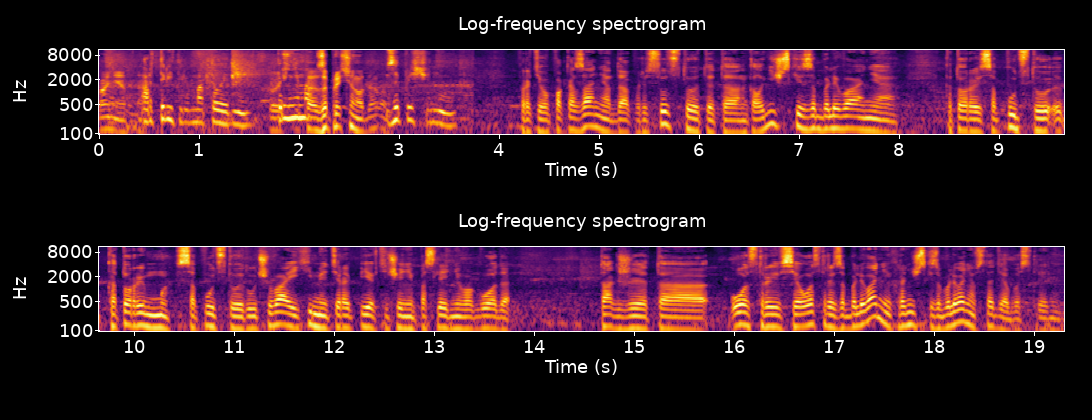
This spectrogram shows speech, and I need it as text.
Понятно. Артрит ревматоидный. То есть Принимать это запрещено, да? запрещено. Противопоказания, да, присутствуют. Это онкологические заболевания, которые сопутствуют, которым сопутствует лучевая и химиотерапия в течение последнего года. Также это острые, все острые заболевания и хронические заболевания в стадии обострения.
